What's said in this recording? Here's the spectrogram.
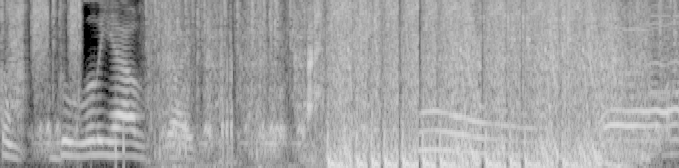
Do, do Lily have like I'm dying. Uh,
